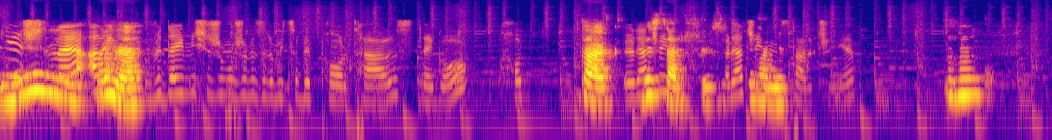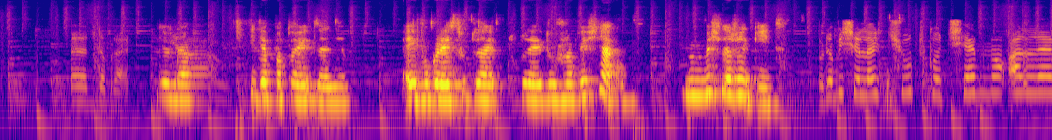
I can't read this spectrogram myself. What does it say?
trzy, cztery. Uuu, Źle, ale fajne. wydaje mi się, że możemy zrobić sobie portal z tego. Choć Tak, Raczej- wystarczy, raczej zdecydowanie. nam starczy, nie? Mhm. E, dobra. Dobra, Ja... idę po to jedzenie. Ej, w ogóle jest tutaj, tutaj dużo wieśniaków. Myślę, że git. Robi się leciutko ciemno, ale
